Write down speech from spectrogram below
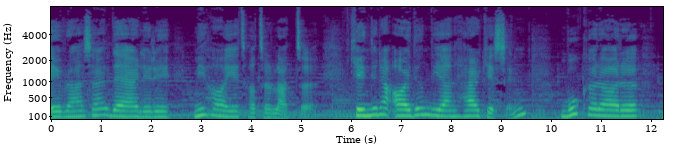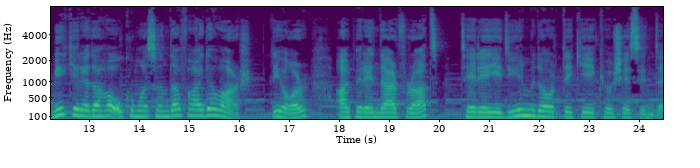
evrensel değerleri nihayet hatırlattı. Kendine aydın diyen herkesin bu kararı bir kere daha okumasında fayda var, diyor Alper Ender Fırat, TR724'deki köşesinde.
